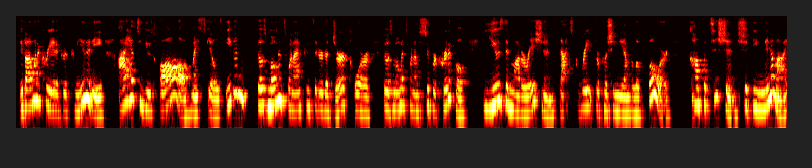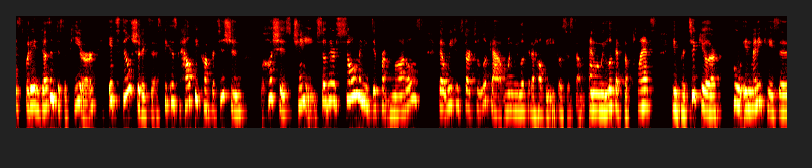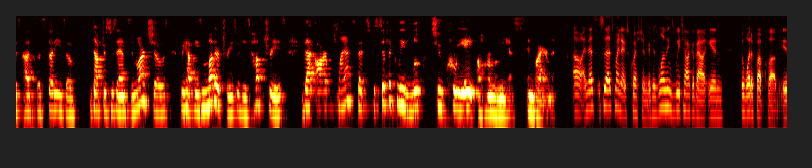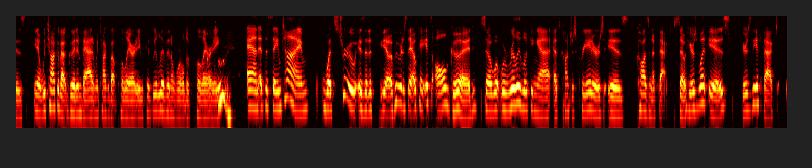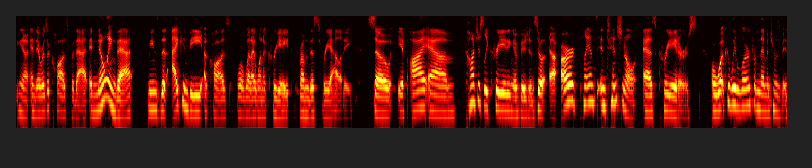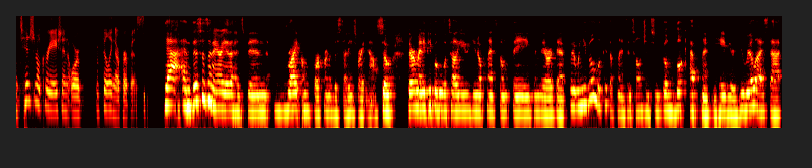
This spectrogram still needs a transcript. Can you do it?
If I want to create a good community, I have to use all my skills, even those moments when I'm considered a jerk or those moments when I'm super critical, used in moderation. That's great for pushing the envelope forward. Competition should be minimized, but it doesn't disappear. It still should exist because healthy competition pushes change. So there's so many different models that we can start to look at when we look at a healthy ecosystem. And when we look at the plants in particular, who in many cases, as the studies of Dr. Suzanne Simard shows, we have these mother trees or these hub trees that are plants that specifically look to create a harmonious environment. Oh, and that's so that's my next question because one of the things we talk about in the What If Up Club is, you know, we talk about good and bad and we talk about polarity because we live in a world of polarity. Absolutely. And at the same time, what's true is that, you know, if we were to say, okay, it's all good. So what we're really looking at as conscious creators is cause and effect. So here's what is, here's the effect, you know, and there was a cause for that. And knowing that means that I can be a cause for what I want to create from this reality. So if I am consciously creating a vision, so are plants intentional as creators, or what could we learn from them in terms of intentional creation or fulfilling our purpose? Yeah, and this is an area that has been right on the forefront of the studies right now. So there are many people who will tell you, you know, plants don't think and they're that. But when you go look at the plant intelligence, and you go look at plant behavior, you realize that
